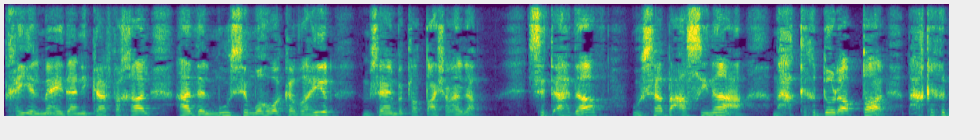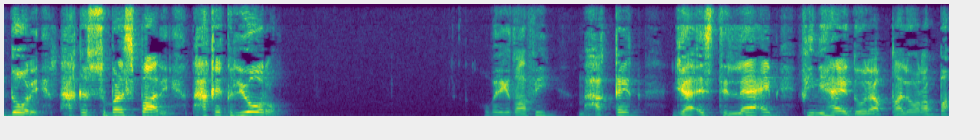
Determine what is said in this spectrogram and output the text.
تخيل معي داني كارفخال هذا الموسم وهو كظهير مساهم ب 13 هدف ست أهداف وسبعة صناعة محقق دوري أبطال محقق الدوري محقق السوبر الإسباني محقق اليورو. وبالاضافه محقق جائزة اللاعب في نهاية دوري أبطال أوروبا.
